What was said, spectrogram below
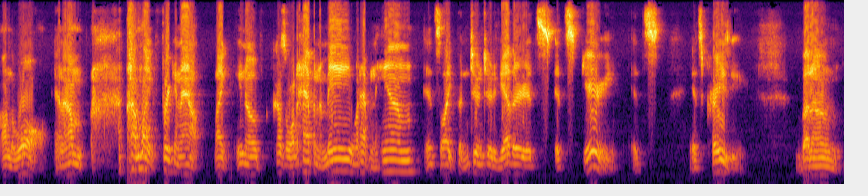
on the wall. And I'm I'm like freaking out, like you know, because of what happened to me, what happened to him. It's like putting two and two together. It's it's scary. It's it's crazy. But um,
